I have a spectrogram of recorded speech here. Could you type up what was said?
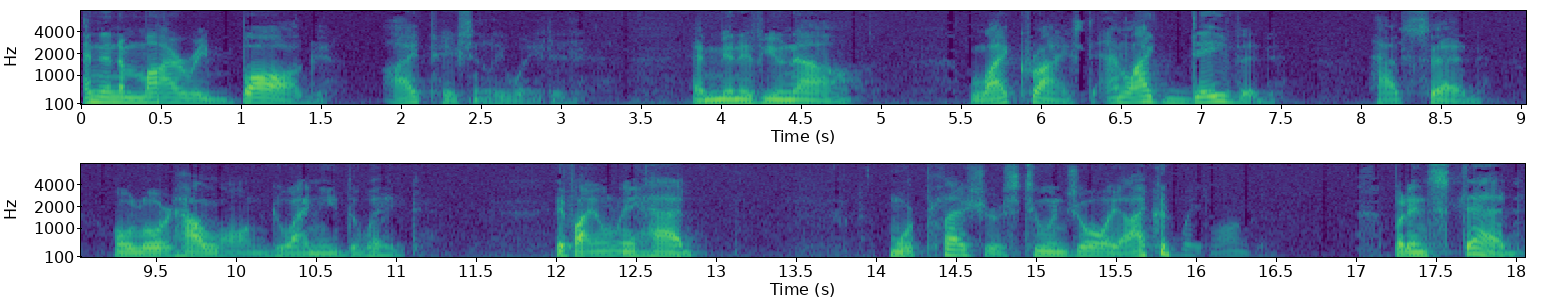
and in a miry bog, I patiently waited. And many of you now, like Christ and like David, have said, Oh Lord, how long do I need to wait? If I only had more pleasures to enjoy, I could wait longer. But instead,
